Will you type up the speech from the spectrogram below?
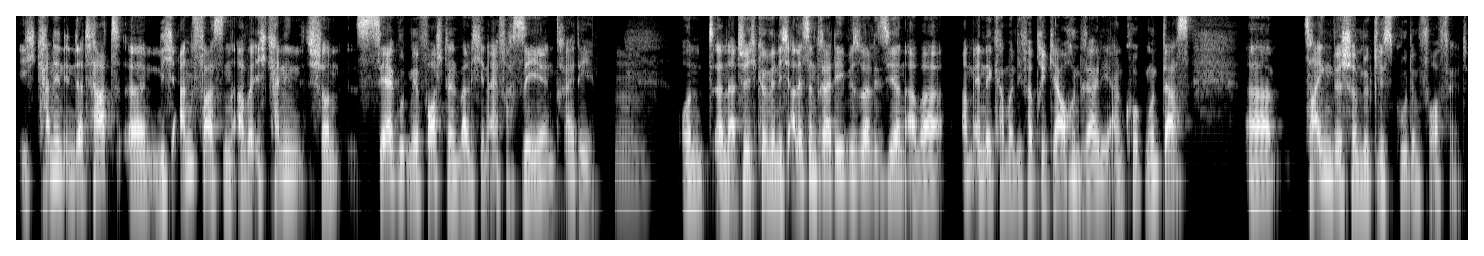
ich kann ihn in der Tat äh, nicht anfassen, aber ich kann ihn schon sehr gut mir vorstellen, weil ich ihn einfach sehe in 3D. Mhm. Und äh, natürlich können wir nicht alles in 3D visualisieren, aber am Ende kann man die Fabrik ja auch in 3D angucken und das äh, zeigen wir schon möglichst gut im Vorfeld.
